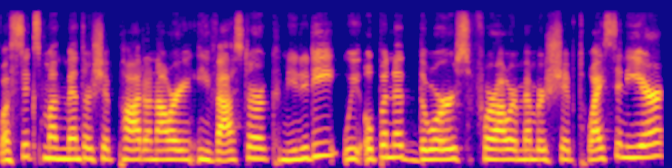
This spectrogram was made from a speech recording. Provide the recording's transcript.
a six month mentorship pod on our investor community. We open the doors for our membership twice a year.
